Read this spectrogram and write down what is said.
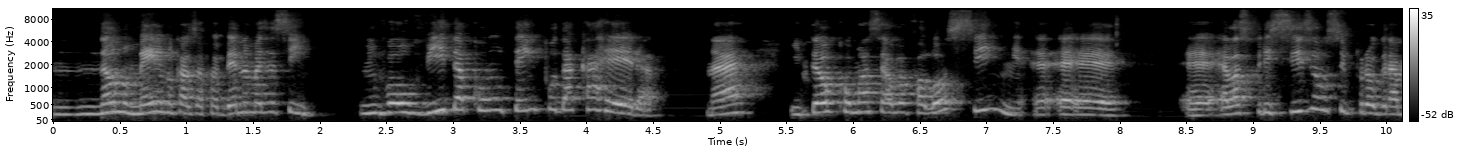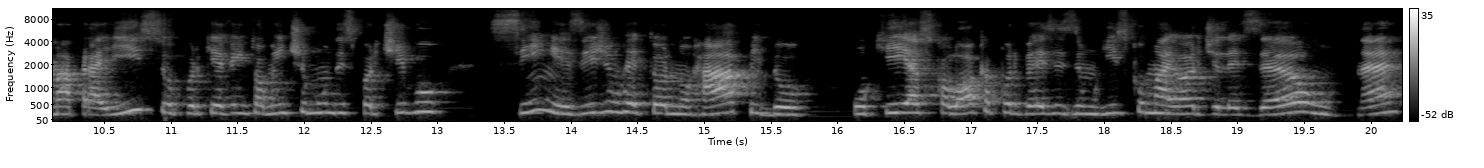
não no meio, no caso da Fabiana, mas assim, envolvida com o tempo da carreira, né? Então, como a Selva falou, sim, é, é, é, elas precisam se programar para isso, porque eventualmente o mundo esportivo, sim, exige um retorno rápido, o que as coloca, por vezes, em um risco maior de lesão, né?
